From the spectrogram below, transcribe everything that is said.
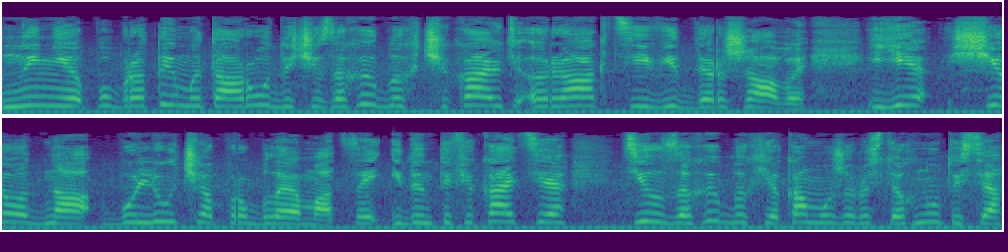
Нині побратими та родичі загиблих чекають реакції від держави. І є ще одна болюча проблема: це ідентифікація тіл загиблих, яка може розтягнутися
